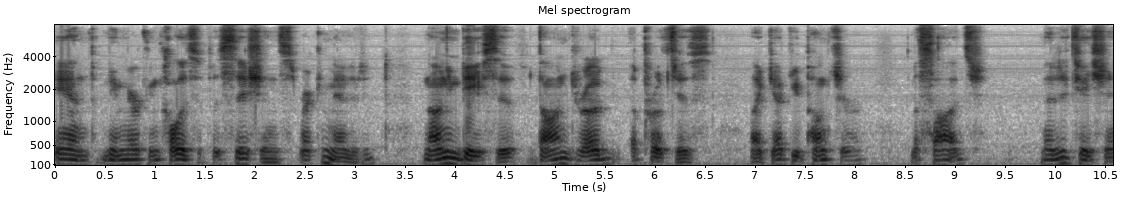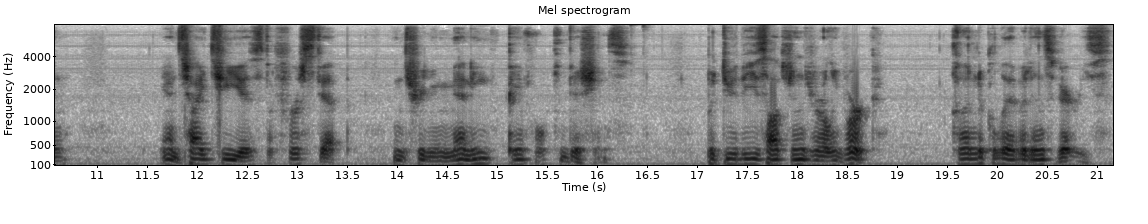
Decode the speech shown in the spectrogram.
and the American College of Physicians recommended non invasive, non drug approaches like acupuncture, massage, meditation, and Tai Chi as the first step in treating many painful conditions. But do these options really work? Clinical evidence varies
